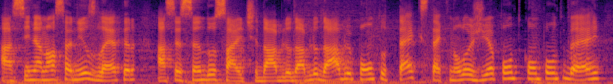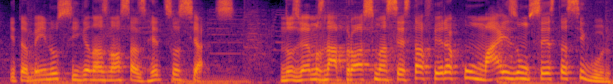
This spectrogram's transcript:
assine a nossa newsletter acessando o site www.textecnologia.com.br e também nos siga nas nossas redes sociais. Nos vemos na próxima sexta-feira com mais um Sexta Seguro.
